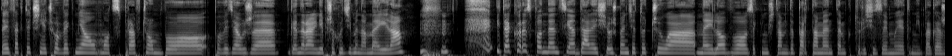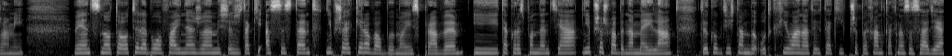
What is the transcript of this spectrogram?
No i faktycznie człowiek miał moc sprawczą, bo powiedział, że generalnie przechodzimy na maila i ta korespondencja dalej się już będzie toczyła mailowo z jakimś tam departamentem, który się zajmuje tymi bagażami. Więc no to o tyle było fajne, że myślę, że taki asystent nie przekierowałby mojej sprawy i ta korespondencja nie przeszłaby na maila, tylko gdzieś tam by utkwiła na tych takich przepychankach na zasadzie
